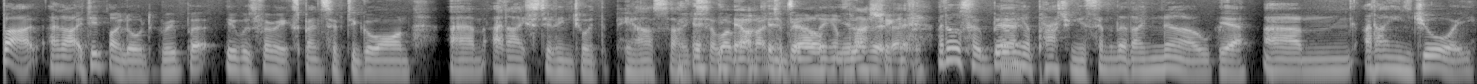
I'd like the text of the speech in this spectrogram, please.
but, and I did my law degree, but it was very expensive to go on. Um, and I still enjoyed the PR side. So I went back to building and love it, plastering. and also building Yeah. and plastering is something that I know Yeah. um, and I enjoy.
